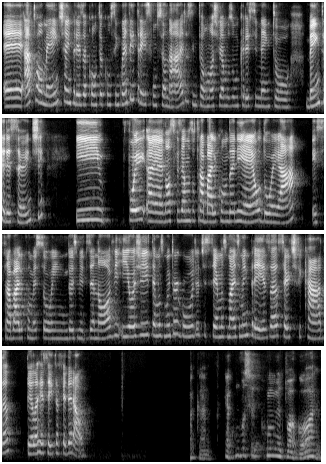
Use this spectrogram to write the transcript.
É, atualmente, a empresa conta com 53 funcionários, então nós tivemos um crescimento bem interessante. E foi, é, nós fizemos o trabalho com o Daniel do OEA. Esse trabalho começou em 2019 e hoje temos muito orgulho de sermos mais uma empresa certificada pela Receita Federal. Bacana. É como você comentou agora,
